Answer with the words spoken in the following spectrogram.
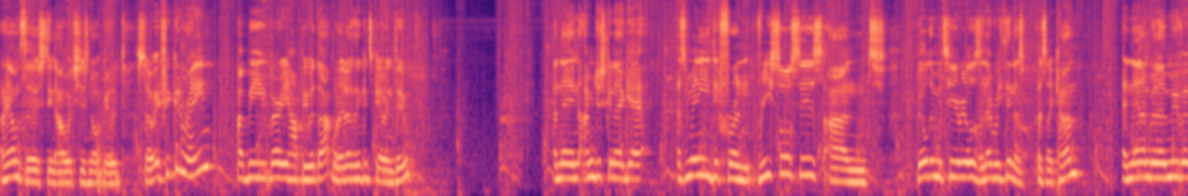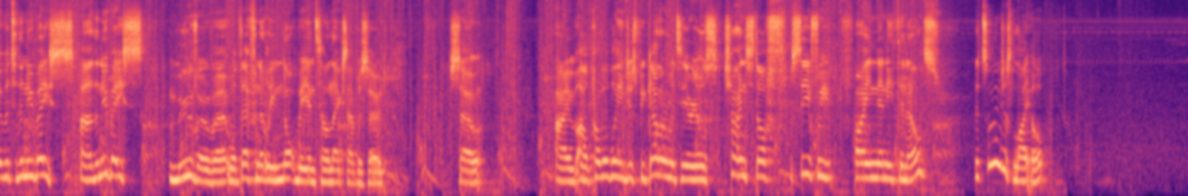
I am thirsty now, which is not good. So if it could rain, I'd be very happy with that, but I don't think it's going to. And then I'm just going to get as many different resources and building materials and everything as, as I can. And then I'm going to move over to the new base. Uh, the new base move over will definitely not be until next episode. So i will probably just be gathering materials, chatting stuff, see if we find anything else. Did something just light up?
